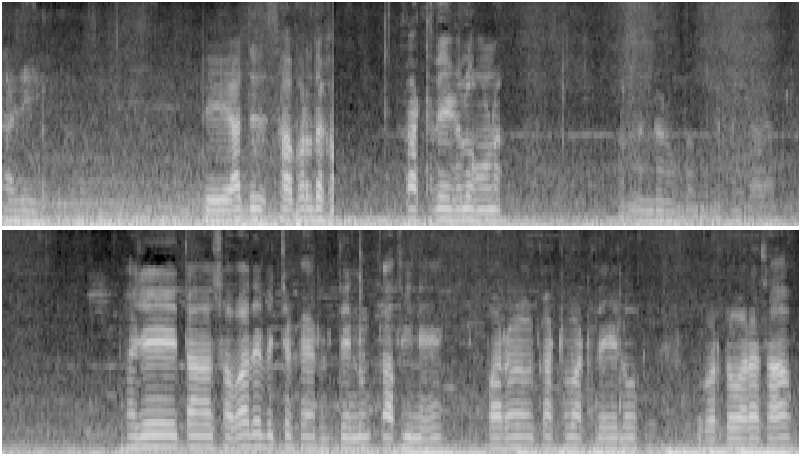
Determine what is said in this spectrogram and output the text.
ਹਾਂਜੀ। ਤੇ ਅੱਜ ਸਫ਼ਰ ਦਿਖਾ ਇਕੱਠ ਦੇਖ ਲਓ ਹੁਣ। ਲੰਗਰ ਹੁੰਦਾ ਹਜੇ ਤਾਂ ਸਭਾ ਦੇ ਵਿੱਚ ਖੈਰ ਦਿਨ ਨੂੰ ਕਾਫੀ ਨੇ ਪਰ ਇਕੱਠ ਵੱਠ ਦੇਖ ਲਓ ਗੁਰਦੁਆਰਾ ਸਾਹਿਬ।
